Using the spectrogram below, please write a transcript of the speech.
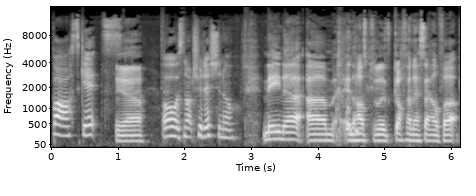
baskets. yeah. Oh, it's not traditional. Nina um, in the hospital is gothing herself up,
